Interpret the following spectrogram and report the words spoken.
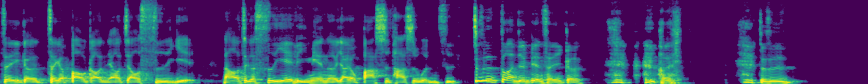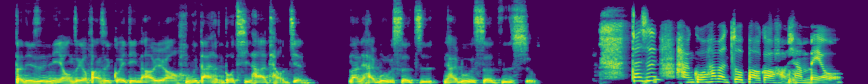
这个这个报告你要交四页。然后这个四页里面呢，要有八十趴是文字，就是突然间变成一个很，就是等于是你用这个方式规定，然后又要附带很多其他的条件，那你还不如设置，你还不如设置数。但是韩国他们做报告好像没有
